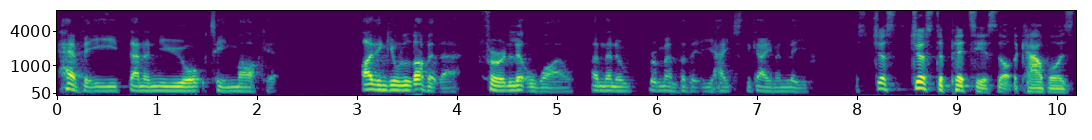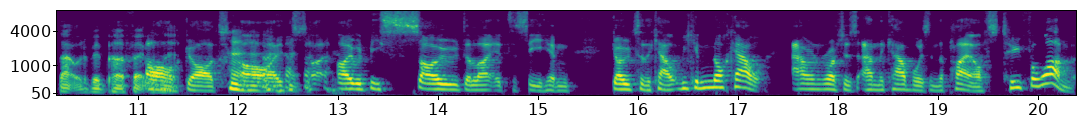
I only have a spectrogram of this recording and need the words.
heavy than a New York team market. I think he'll love it there for a little while, and then he'll remember that he hates the game and leave. It's just just a pity it's not the Cowboys that would have been perfect Oh? God! Oh, I'd, I would be so delighted to see him go to the cow. We can knock out Aaron Rodgers and the Cowboys in the playoffs two for one.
